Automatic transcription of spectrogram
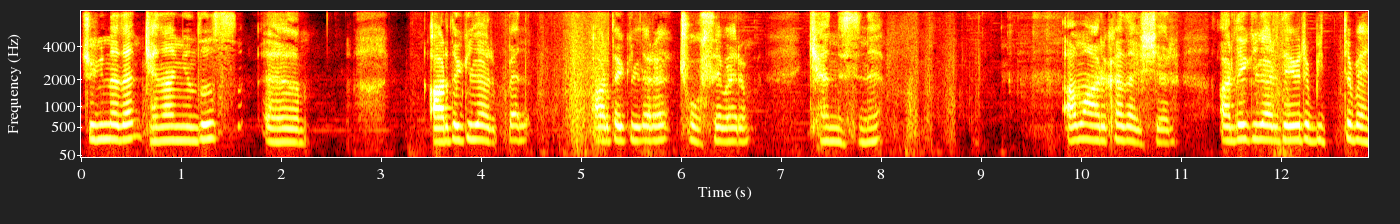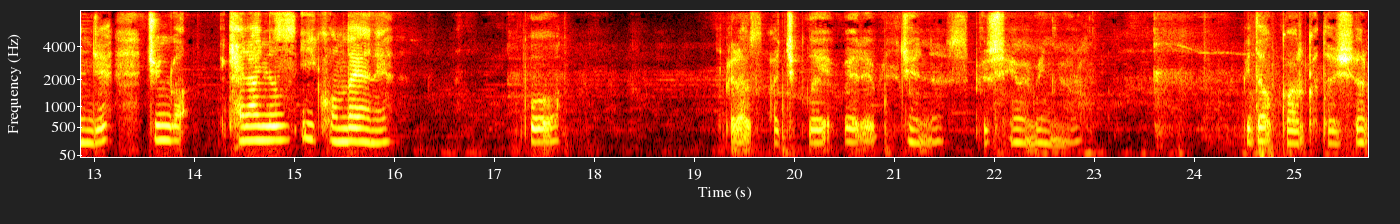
Çünkü neden? Kenan Yıldız Ee, Arda Güler ben Arda Güler'e çok severim kendisini. Ama arkadaşlar Arda Güler devri bitti bence. Çünkü Kenan Yıldız ilk onda yani. Bu biraz açıklayıp verebileceğiniz bir şey mi bilmiyorum. Bir dakika arkadaşlar.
